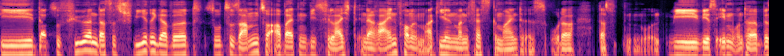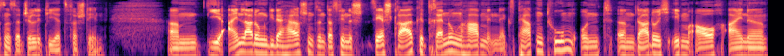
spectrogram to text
die dazu führen, dass es schwieriger wird, so zusammenzuarbeiten, wie es vielleicht in der Reihenform im agilen Manifest gemeint ist oder das, wie wir es eben unter Business Agility jetzt verstehen. Ähm, die Einladungen, die da herrschen, sind, dass wir eine sehr starke Trennung haben in Expertentum und ähm, dadurch eben auch eine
